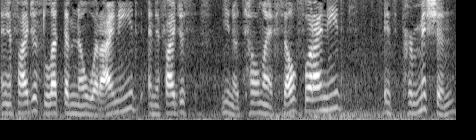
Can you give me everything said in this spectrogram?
And if I just let them know what I need and if I just, you know, tell myself what I need, it's permission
